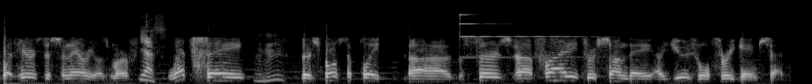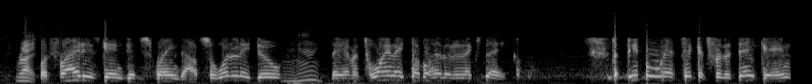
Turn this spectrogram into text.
But here's the scenarios, Murph. Yes. Let's say they're supposed to play uh, Thursday, uh, Friday through Sunday, a usual three-game set. Right. But Friday's game gets rained out. So what do they do? They have a twilight doubleheader the next day. The people who had tickets for the day game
